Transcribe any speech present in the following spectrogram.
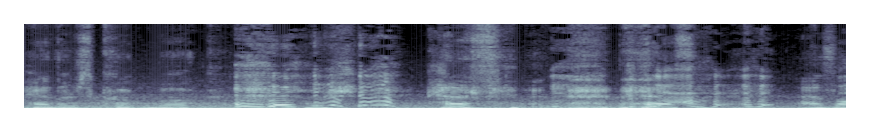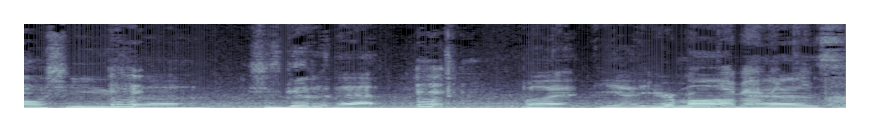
Heather's cookbook. Because that's, that's all she's uh, she's good at that. But yeah, your mom I'm good at the has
